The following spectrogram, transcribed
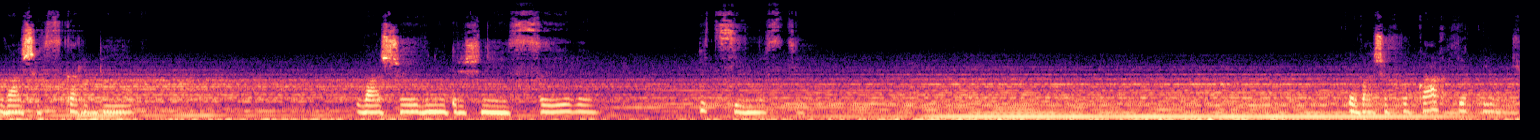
ваших скарбів, вашої внутрішньої сили і цінності. У ваших руках є ключ.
